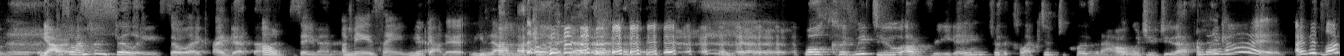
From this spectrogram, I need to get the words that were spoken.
Amazing. Yes. Also, I'm from Philly, so like I get that Oh, same energy. amazing you Yeah. got it you know Oh, I get it. I get it. Well, could we do a reading for the collective to close it out? Would you do that for me? oh my god i would love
